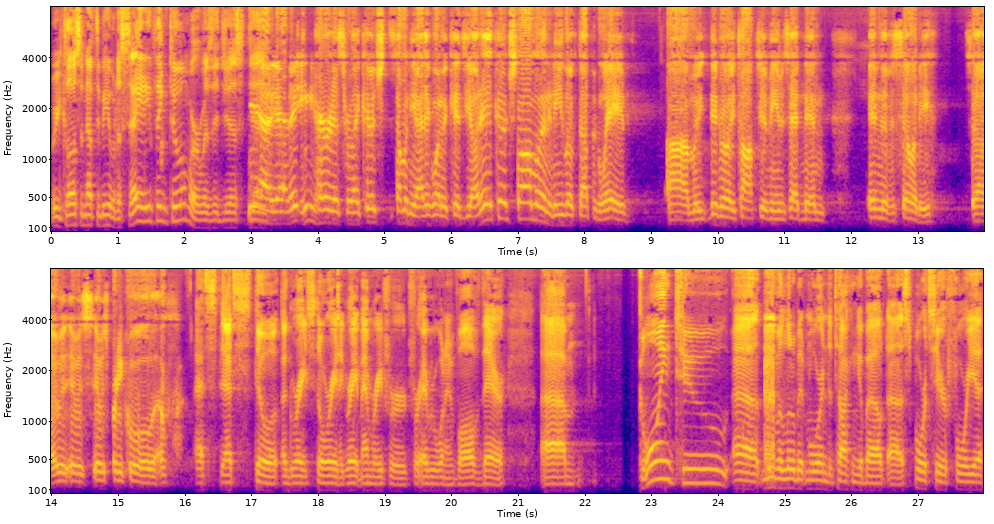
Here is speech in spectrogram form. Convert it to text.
Were you close enough to be able to say anything to him, or was it just? Uh... Yeah, yeah. They, he heard us. We're like, Coach. Someone, yeah, I think one of the kids yelled, "Hey, Coach Tomlin!" and he looked up and waved. Um, we didn't really talk to him. He was heading in in the facility. So it was it was it was pretty cool. Though. That's that's still a great story and a great memory for for everyone involved there. Um, going to uh, move a little bit more into talking about uh, sports here for you.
